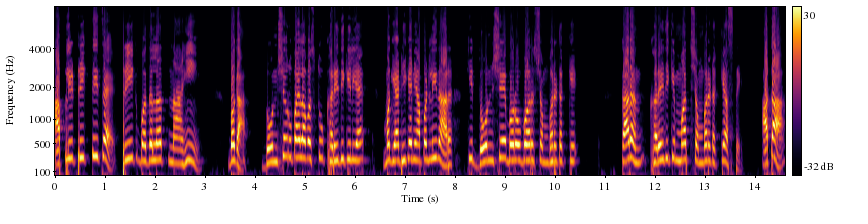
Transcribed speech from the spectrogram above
आपली ट्रिक तीच आहे. ट्रिक बदलत नाही. बघा दोनशे रुपयाला वस्तू खरेदी केली आहे. मग या ठिकाणी आपण लिहिणार की दोनशे बरोबर शंभर टक्के. कारण खरेदी किंमत शंभर टक्के असते. आता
